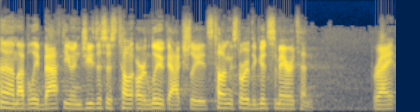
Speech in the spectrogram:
um, I believe Matthew and Jesus is telling, or Luke actually, it's telling the story of the Good Samaritan, right?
